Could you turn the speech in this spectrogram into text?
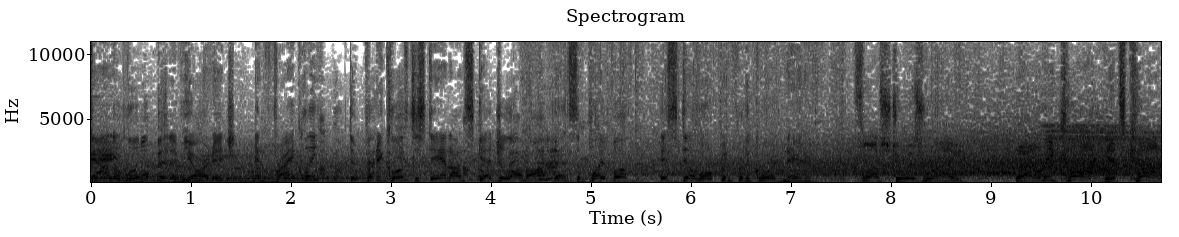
found a little bit of yardage, and frankly, they're pretty close to staying on schedule on offense. The playbook is still open for the coordinator. Flush to his right. That'll be caught. It's Kupp.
